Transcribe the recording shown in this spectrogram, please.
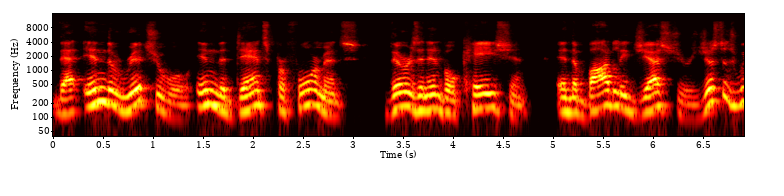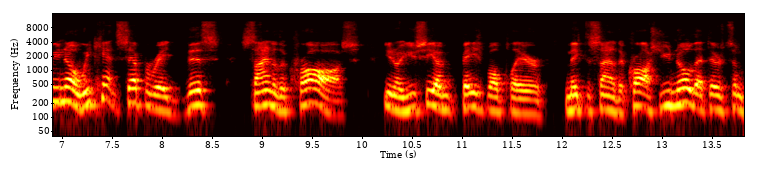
that in the ritual in the dance performance there is an invocation in the bodily gestures. Just as we know we can't separate this sign of the cross, you know, you see a baseball player make the sign of the cross, you know that there's some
